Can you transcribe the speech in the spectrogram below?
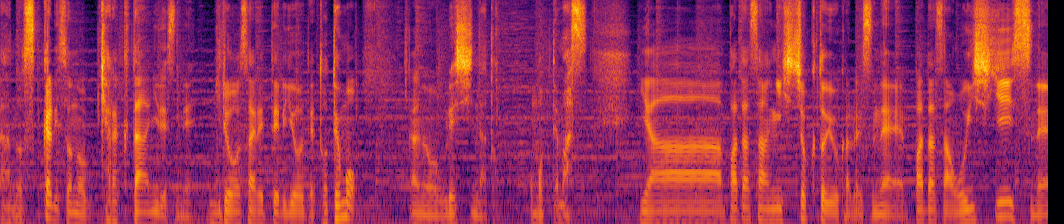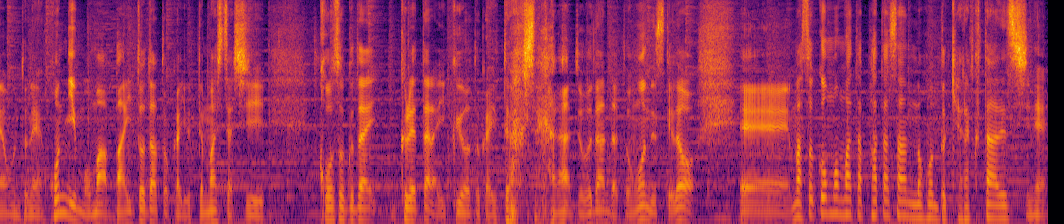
あのすっかりそのキャラクターにですね魅了されているようでとてもあの嬉しいなと思ってます。いやパタさん一色というかですねパタさん美味しいっすね本当ね。本人もまあバイトだとか言ってましたし高速代くれたら行くよとか言ってましたから 冗談だと思うんですけど、えーまあ、そこもまたパタさんの本当キャラクターですしね。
